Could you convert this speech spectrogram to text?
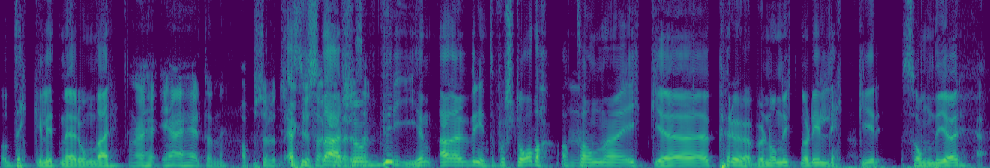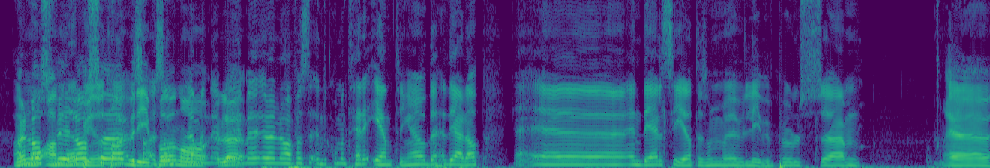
Og dekke litt mer rom der. Jeg er helt enig. Absolutt. Jeg syns det er så vrien, eh, er vrient å forstå da at han eh, ikke prøver noe nytt når de lekker som de gjør. Men la oss- han la oss, ta- eh, vri på så- det nå. Nei, men, La- meg få kommentere én ting her, og det, det er det at eh, en del sier at liksom Liverpools eh, eh,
